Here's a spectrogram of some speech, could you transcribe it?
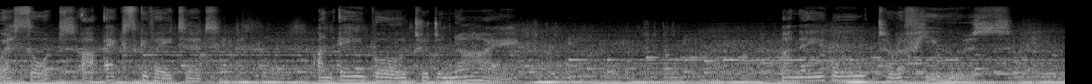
Where thoughts are excavated, unable to deny, unable to refuse.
